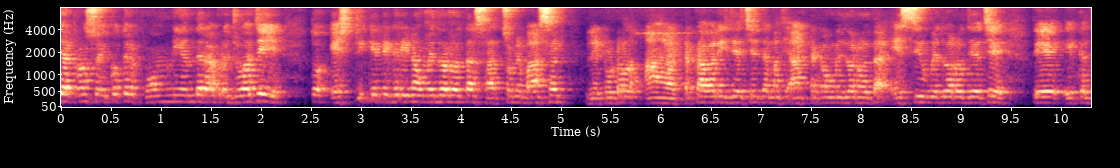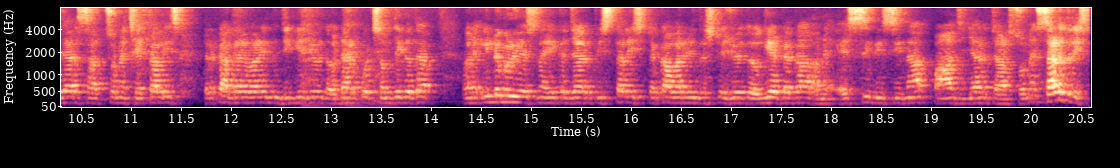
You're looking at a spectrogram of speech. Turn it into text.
હજાર ત્રણસો એકોતેર ફોર્મની અંદર આપણે જોવા જઈએ, તો એસટી કેટેગરીના ઉમેદવારો હતા સાતસો ને બાસઠ, એટલે ટોટલ આ ટકાવારી જે છે તેમાંથી આઠ ટકા ઉમેદવારો હતા. એસસી ઉમેદવારો જે છે તે એક હજાર સાતસો ને છેતાલીસ ટકાવારીની જગ્યાએ જોઈએ તો અઢાર પોઈન્ટ સમથિંગ હતા. અને ઈડબ્લ્યુએસ ના એક હજાર પિસ્તાલીસ ટકાવારીની દ્રષ્ટિએ જોઈએ તો અગિયાર ટકા અને એસસીબીસી ના પાંચ હજાર ચારસો ને સાડત્રીસ.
